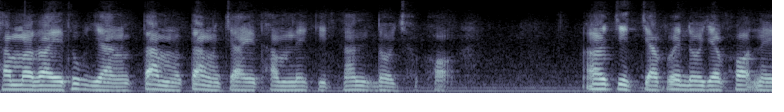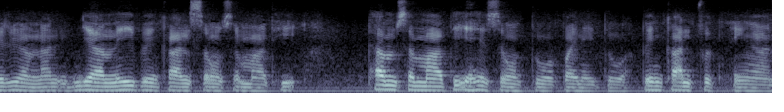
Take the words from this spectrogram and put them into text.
ทำอะไรทุกอย่างตั้งตั้งใจทำในกิจนั้นโดยเฉพาะ เอาจิตจับไว้โดยเฉพาะในเรื่องนั้น อย่างนี้เป็นการทรงสมาธิทำสมาธิให้ทรงตัวไปในตัว เป็นการฝึกในงาน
